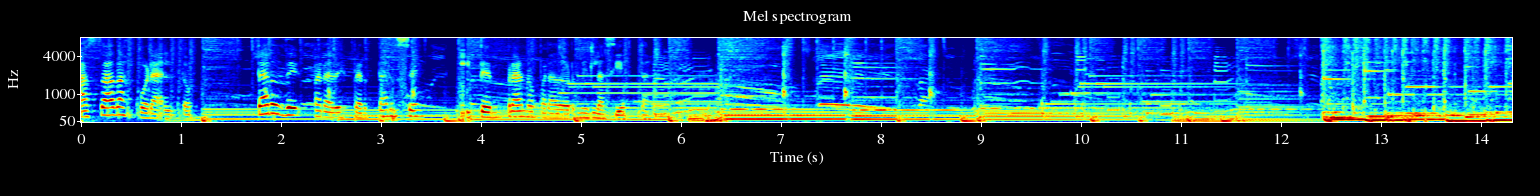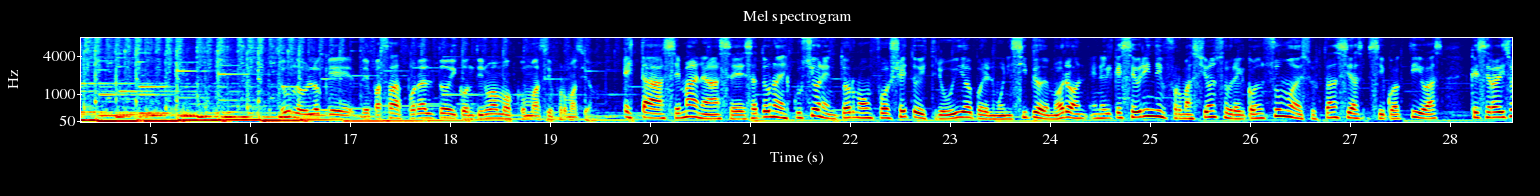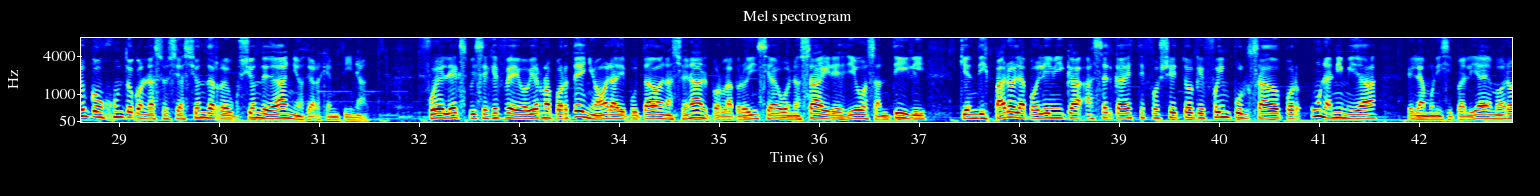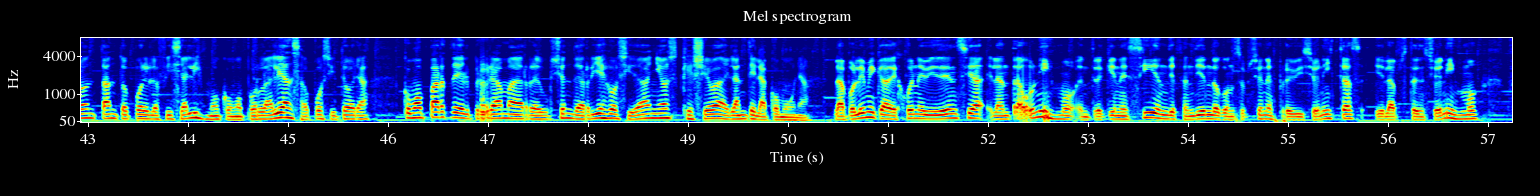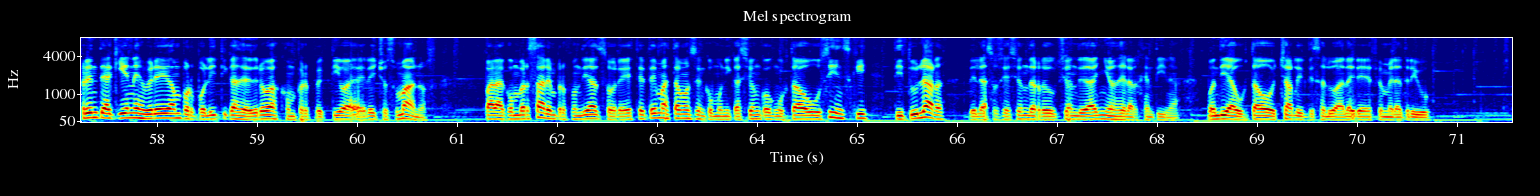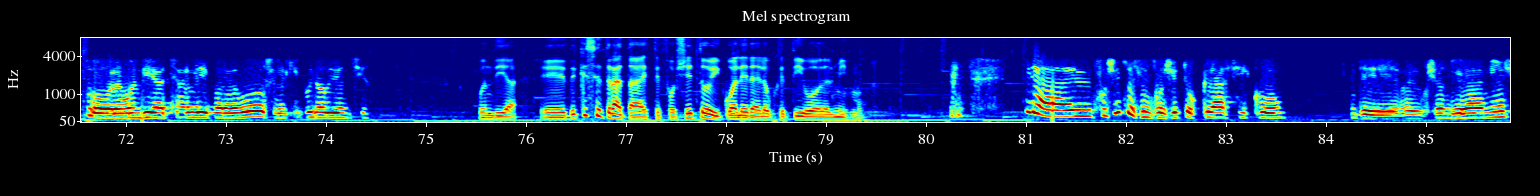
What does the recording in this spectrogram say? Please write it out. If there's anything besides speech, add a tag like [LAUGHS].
pasadas por alto, tarde para despertarse y temprano para dormir la siesta. Segundo bloque de Pasadas por Alto y continuamos con más información. Esta semana se desató una discusión en torno a un folleto distribuido por el municipio de Morón en el que se brinda información sobre el consumo de sustancias psicoactivas que se realizó en conjunto con la Asociación de Reducción de Daños de Argentina. Fue el ex vicejefe de gobierno porteño, ahora diputado nacional por la provincia de Buenos Aires, Diego Santilli, quien disparó la polémica acerca de este folleto que fue impulsado por unanimidad en la municipalidad de Morón, tanto por el oficialismo como por la alianza opositora, como parte del programa de reducción de riesgos y daños que lleva adelante la comuna. La polémica dejó en evidencia el antagonismo entre quienes siguen defendiendo concepciones previsionistas y el abstencionismo frente a quienes bregan por políticas de drogas con perspectiva de derechos humanos. Para conversar en profundidad sobre este tema estamos en comunicación con Gustavo Businski, titular de la Asociación de Reducción de Daños de la Argentina. Buen día Gustavo, Charlie te saluda al aire de FM La Tribu. Hola, buen día Charlie para vos, el equipo y la audiencia. Buen día. Eh, ¿De qué se trata este folleto y cuál era el objetivo del mismo? [LAUGHS] Mira, el folleto es un folleto clásico de reducción de daños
